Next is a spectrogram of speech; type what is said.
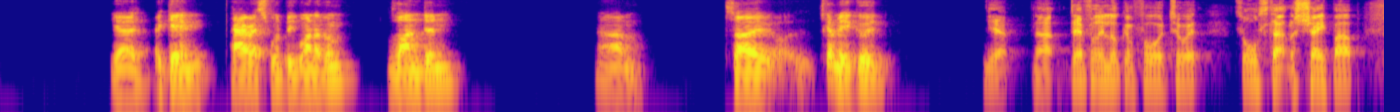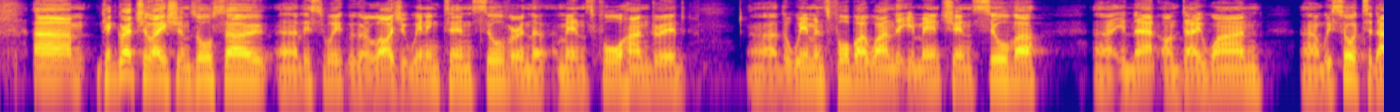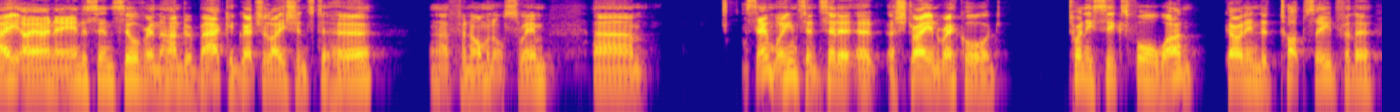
yeah, again, Paris would be one of them, London. Um, so it's going to be a good. Yeah, no, definitely looking forward to it. It's all starting to shape up. Um, congratulations also uh, this week. We've got Elijah Winnington, silver in the men's 400, uh, the women's 4x1 that you mentioned, silver uh, in that on day one. Uh, we saw today Iona Anderson, silver in the 100 back. Congratulations to her. Uh, phenomenal swim. Um, Sam Williamson set an Australian record 26 4 1 going into top seed for the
